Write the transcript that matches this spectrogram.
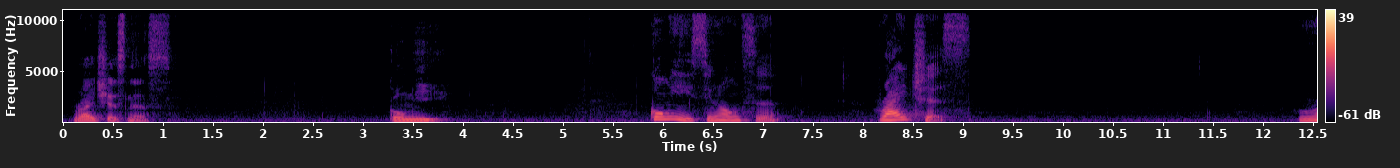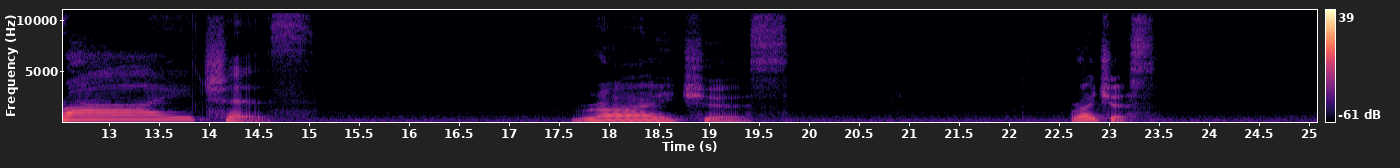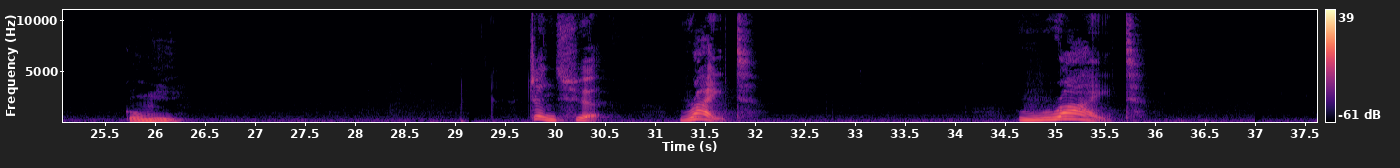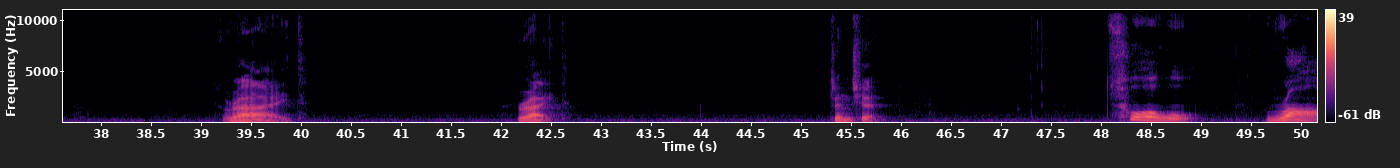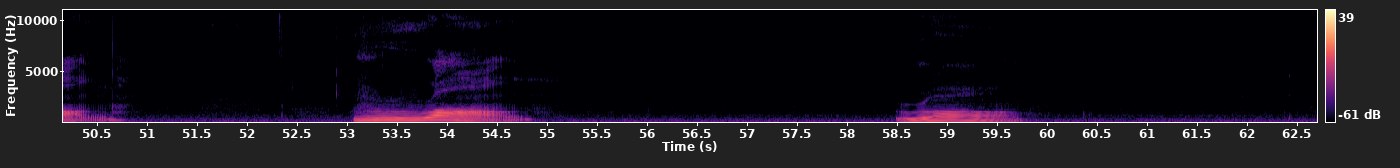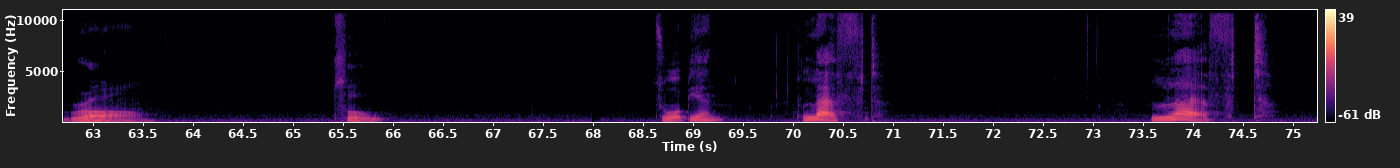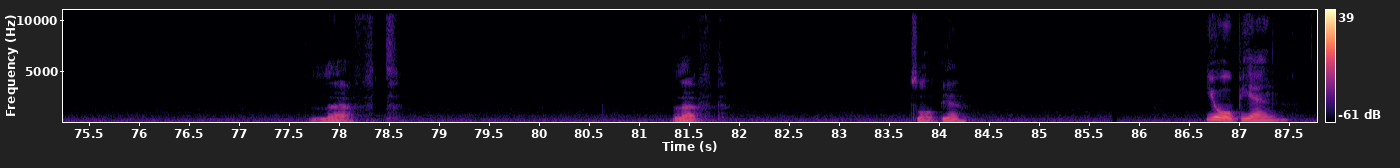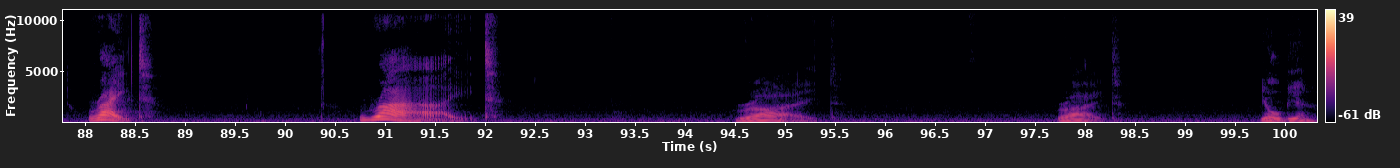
righteousness 公义公义形容词，righteous righteous righteous righteous 公益正确，right right right right 正确错误，wrong wrong wrong 错误左边，left left left left 左边右边，right right right. Right. 右边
